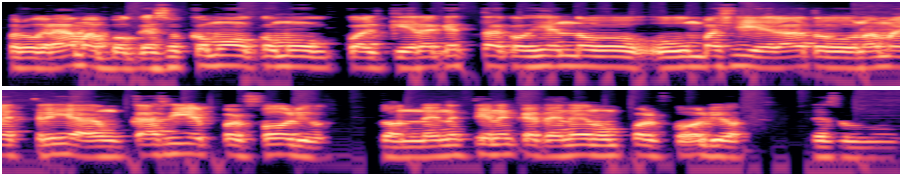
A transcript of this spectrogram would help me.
programa, porque eso es como, como cualquiera que está cogiendo un bachillerato o una maestría, un career portfolio. Los nenes tienen que tener un portfolio de su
